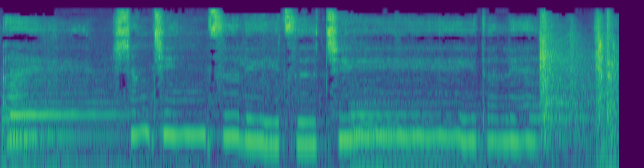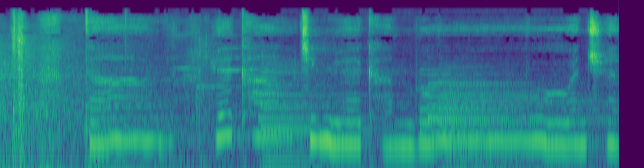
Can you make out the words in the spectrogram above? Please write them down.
爱像镜子里自己的脸，当越靠近越看不完全。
